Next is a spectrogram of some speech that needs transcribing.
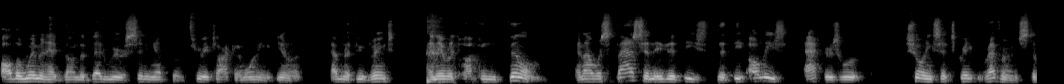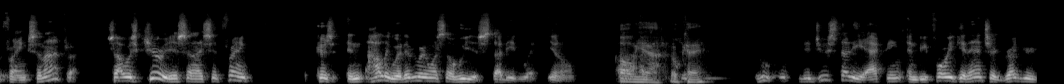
All the women had gone to bed. We were sitting up till three o'clock in the morning, you know, having a few drinks, and they were talking film. And I was fascinated that these that the, all these actors were showing such great reverence to Frank Sinatra. So I was curious, and I said, Frank, because in Hollywood, everybody wants to know who you studied with, you know. Oh uh, yeah, okay who, did you study acting? And before he could answer, Gregory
